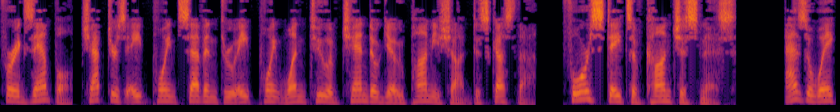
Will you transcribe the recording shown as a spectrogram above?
For example, chapters 8.7 through 8.12 of Chandogya Upanishad discuss the four states of consciousness as awake,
